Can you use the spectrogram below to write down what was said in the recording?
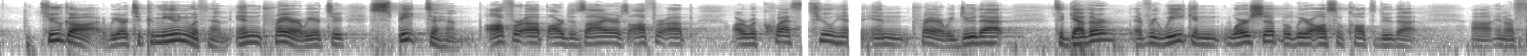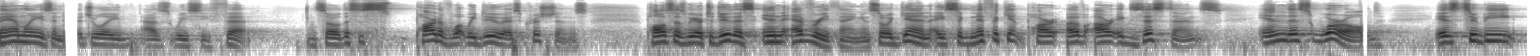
to God. We are to commune with Him in prayer. We are to speak to Him, offer up our desires, offer up our requests to Him in prayer. We do that together every week in worship, but we are also called to do that uh, in our families, individually, as we see fit. And so, this is part of what we do as Christians. Paul says we are to do this in everything. And so, again, a significant part of our existence in this world is to be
